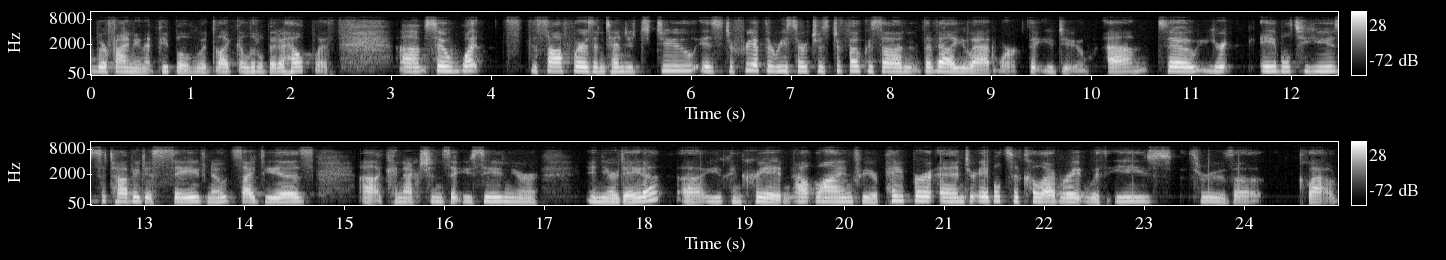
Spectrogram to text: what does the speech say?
we're finding that people would like a little bit of help with. Um, so what the software is intended to do is to free up the researchers to focus on the value add work that you do. Um, so you're able to use Citavi to save notes, ideas, uh, connections that you see in your in your data. Uh, you can create an outline for your paper and you're able to collaborate with ease through the cloud.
